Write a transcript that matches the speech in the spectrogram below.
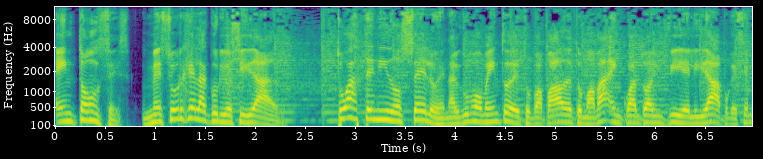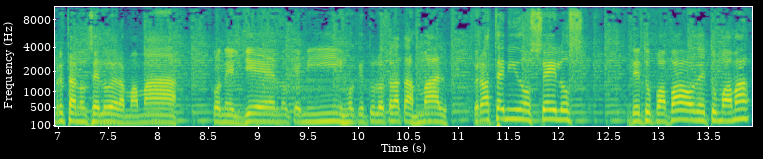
Entonces, me surge la curiosidad. ¿Tú has tenido celos en algún momento de tu papá o de tu mamá en cuanto a infidelidad? Porque siempre están los celos de la mamá con el yerno, que mi hijo, que tú lo tratas mal. Pero ¿has tenido celos de tu papá o de tu mamá?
